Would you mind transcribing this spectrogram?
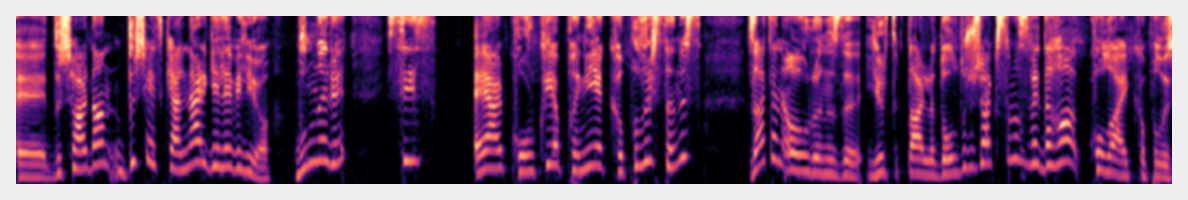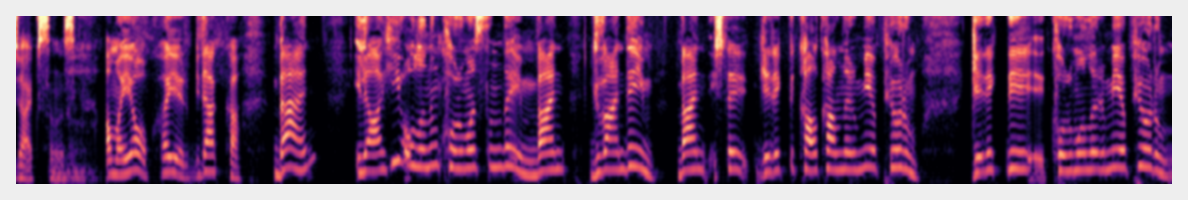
E, dışarıdan dış etkenler gelebiliyor. Bunları siz eğer korkuya, paniğe kapılırsanız zaten auranızı yırtıklarla dolduracaksınız ve daha kolay kapılacaksınız. Ama yok, hayır bir dakika. Ben ilahi olanın korumasındayım. Ben güvendeyim. Ben işte gerekli kalkanlarımı yapıyorum. Gerekli korumalarımı yapıyorum.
